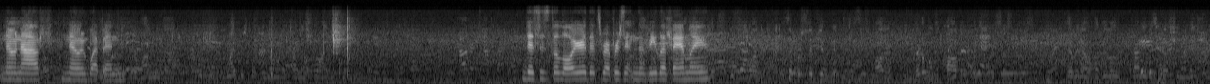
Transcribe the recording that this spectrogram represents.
no knife, no weapon. This is the lawyer that's representing the Villa family. This is father. This is a recipient witness. This is father. They're the ones that call the police for assistance. They're having a, a little family discussion, an issue,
